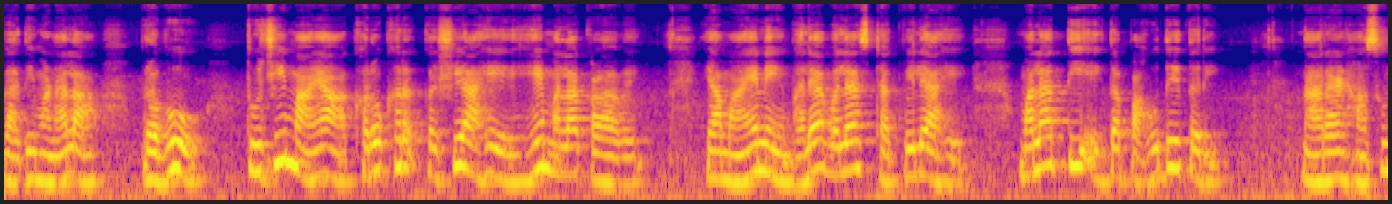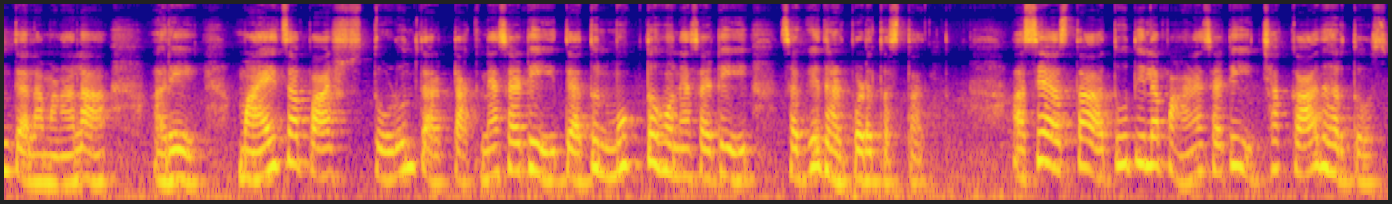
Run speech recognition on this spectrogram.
गादी म्हणाला प्रभू तुझी माया खरोखर कशी आहे हे मला कळावे. या मायेने भल्या भल्यास ठकविले आहे. मला ती एकदा पाहू दे तरी. नारायण हसून त्याला म्हणाला अरे मायेचा पाश तोडून टा टाकण्यासाठी त्यातून मुक्त होण्यासाठी सगळे धडपडत असतात. असे असता तू तिला पाहण्यासाठी इच्छा का धरतोस?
